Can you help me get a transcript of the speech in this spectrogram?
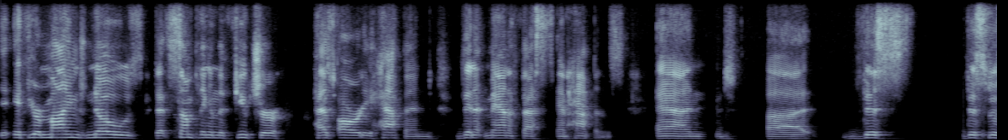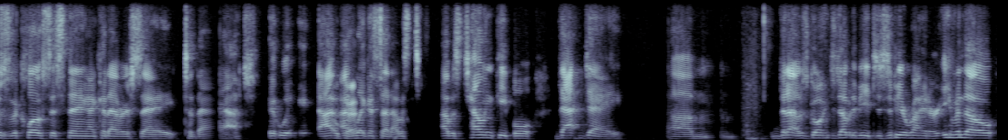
if your mind knows that something in the future has already happened, then it manifests and happens. And uh, this this was the closest thing I could ever say to that. It, it I, I, like I said, I was I was telling people that day um, that I was going to WB to, be a writer, even though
